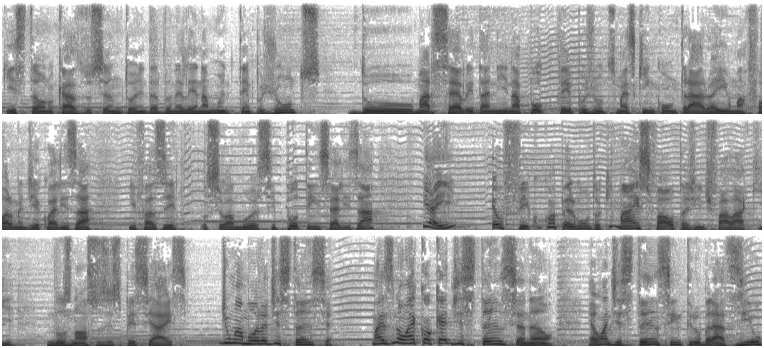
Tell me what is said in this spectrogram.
que estão, no caso do seu Antônio e da dona Helena, há muito tempo juntos do Marcelo e da Nina há pouco tempo juntos, mas que encontraram aí uma forma de equalizar e fazer o seu amor se potencializar. E aí eu fico com a pergunta: o que mais falta a gente falar aqui nos nossos especiais? De um amor à distância. Mas não é qualquer distância, não. É uma distância entre o Brasil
